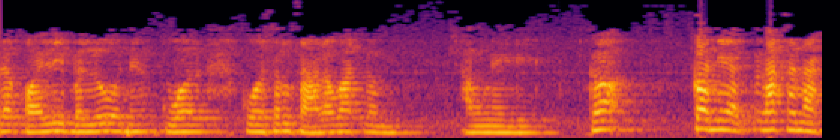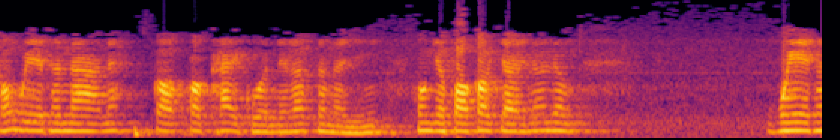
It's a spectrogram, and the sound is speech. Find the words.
แล้วคอยรีบบรรลุเนี่ยกลัวกลัวสังสารวัฏมันเอาไงดี ก็ก็เนี่ยลักษณะของเวทนานะก็ก็ใครควรในลักษณะอย่างนี้คงจะพอเข้าใจนะเรื่อง เวท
